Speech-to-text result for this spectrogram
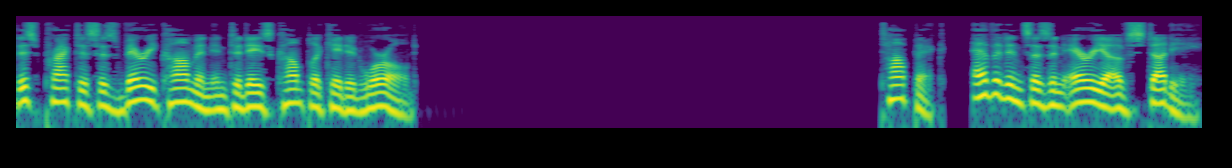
This practice is very common in today's complicated world. Topic: Evidence as an area of study.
